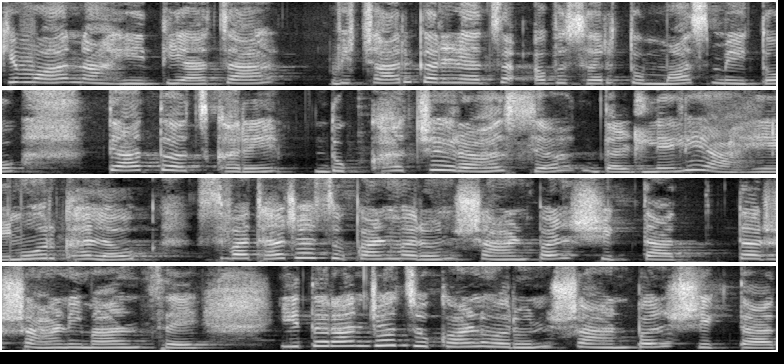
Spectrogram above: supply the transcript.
किंवा नाहीत याचा विचार करण्याचा अवसर तुम्हास मिळतो. त्यातच खरे दुःखाचे रहस्य दडलेले आहे. मूर्ख लोक स्वतःच्या चुकांवरून शहाणपण शिकतात तर शहाणी माणसे इतरांच्या चुकांवरून शहाणपण शिकतात.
